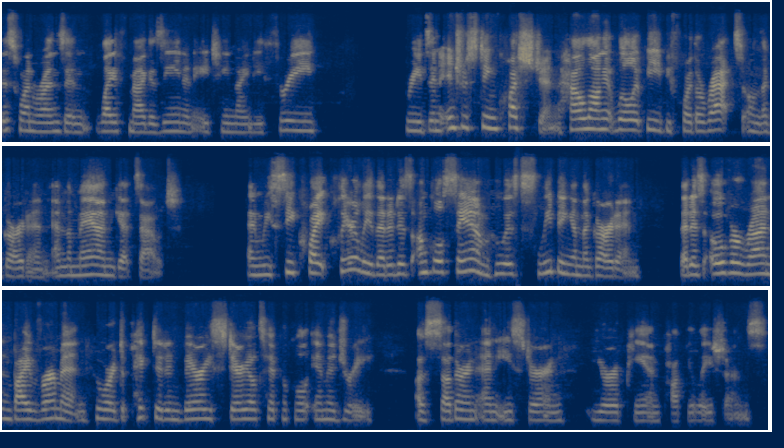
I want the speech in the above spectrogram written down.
This one runs in Life magazine in 1893, reads an interesting question. How long it will it be before the rats own the garden and the man gets out? And we see quite clearly that it is Uncle Sam who is sleeping in the garden that is overrun by vermin who are depicted in very stereotypical imagery of Southern and Eastern European populations.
